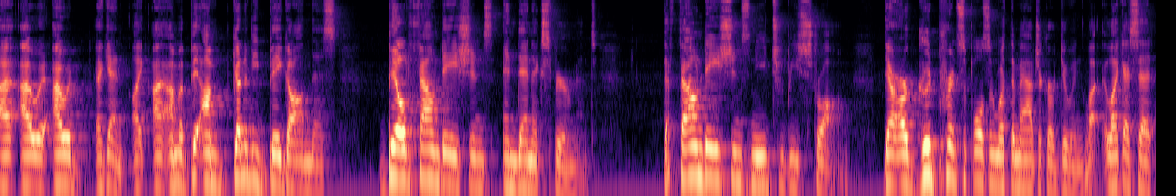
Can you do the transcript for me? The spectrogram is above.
I, I would. I would again. Like I, I'm a bit. I'm gonna be big on this. Build foundations and then experiment. The foundations need to be strong. There are good principles in what the Magic are doing. Like I said,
